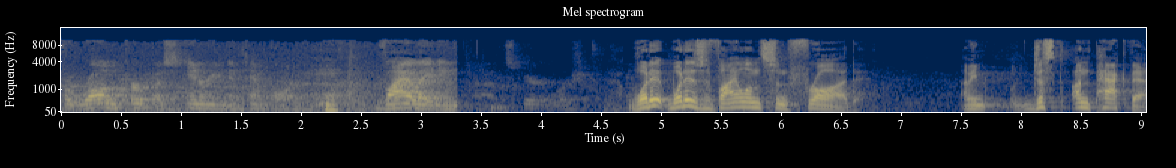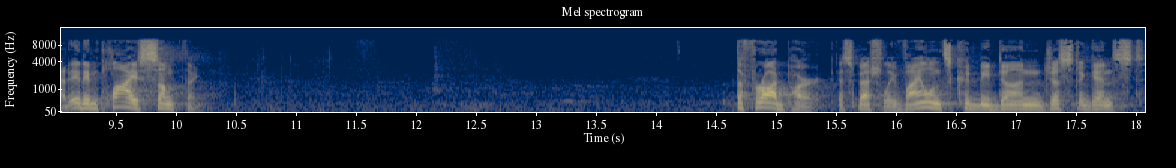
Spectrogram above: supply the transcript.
for wrong purpose entering the temple and violating uh, the spirit of worship. What, it, what is violence and fraud? I mean, just unpack that. It implies something. The fraud part, especially. Violence could be done just against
